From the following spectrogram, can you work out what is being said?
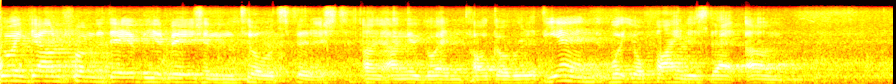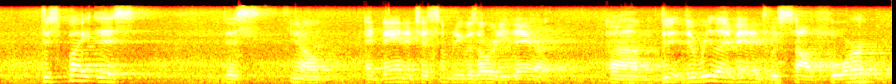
going down from the day of the invasion until it's finished. I, I'm going to go ahead and talk over it. At the end, what you'll find is that um, despite this, this, you know, advantage that somebody was already there. Um, the, the real advantage was Sov 4.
